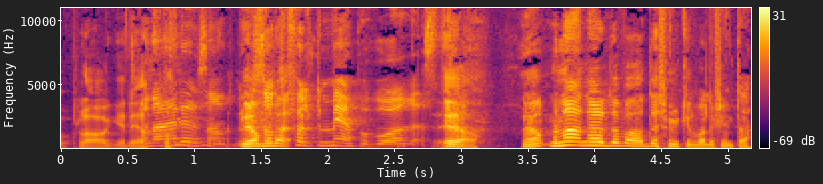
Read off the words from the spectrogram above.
å plage de andre. Nei, det er sant. Vi Ja, men satt det- og fulgte med på våre. Ja. Ja. Men nei, nei det, var, det funket veldig fint, det.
